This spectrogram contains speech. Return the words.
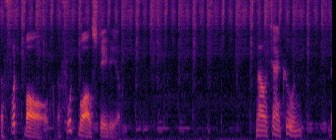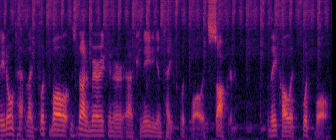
the football, the football stadium. Now in Cancun, they don't have, like football it's not American or uh, Canadian type football, it's soccer. They call it football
